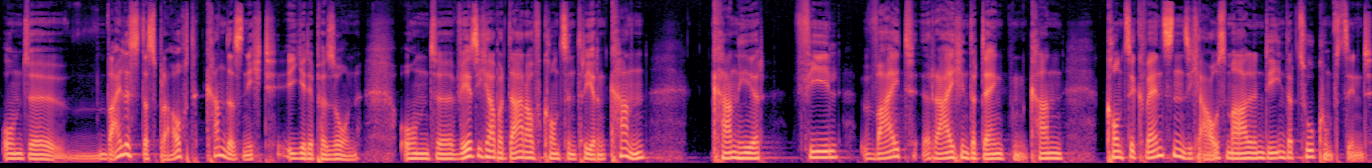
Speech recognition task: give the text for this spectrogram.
Und äh, weil es das braucht, kann das nicht jede Person. Und äh, wer sich aber darauf konzentrieren kann, kann hier viel weitreichender denken, kann Konsequenzen sich ausmalen, die in der Zukunft sind,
